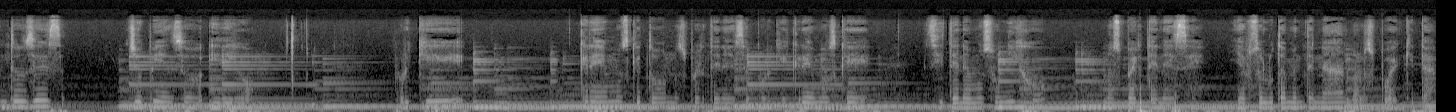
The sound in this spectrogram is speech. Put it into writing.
Entonces yo pienso y digo, ¿por qué creemos que todo nos pertenece? ¿Por qué creemos que si tenemos un hijo nos pertenece y absolutamente nada nos los puede quitar?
